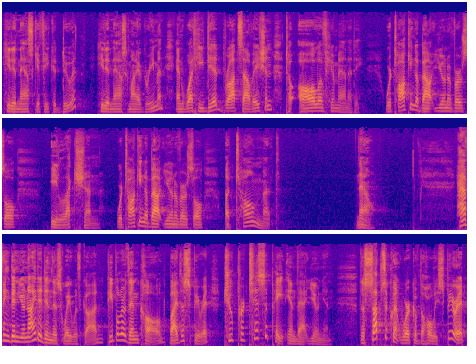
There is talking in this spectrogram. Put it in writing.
he didn't ask if he could do it. He didn't ask my agreement, and what he did brought salvation to all of humanity. We're talking about universal election. We're talking about universal atonement. Now, having been united in this way with God, people are then called by the Spirit to participate in that union. The subsequent work of the Holy Spirit,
